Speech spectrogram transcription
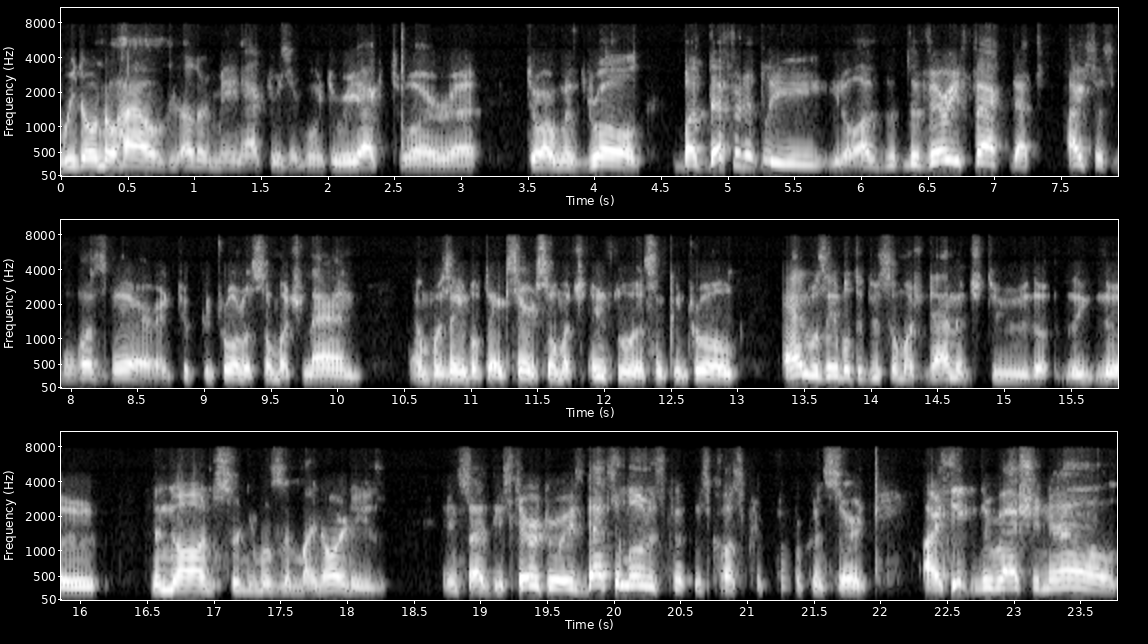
we don't know how the other main actors are going to react to our uh, to our withdrawal. But definitely, you know, uh, the, the, very fact that ISIS was there and took control of so much land and was able to exert so much influence and control and was able to do so much damage to the the, the, the non-Sunni Muslim minorities inside these territories, that's alone is, is cause for concern. I think the rationale,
